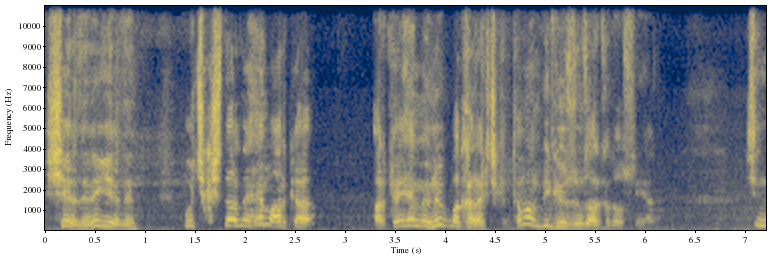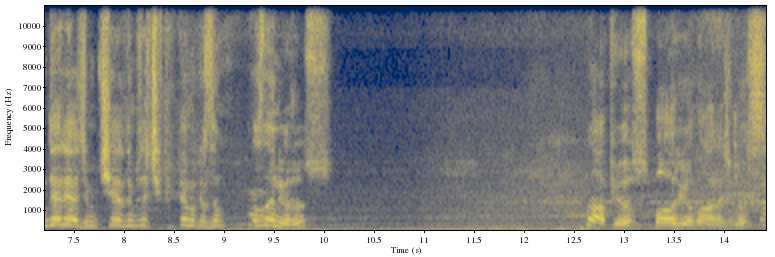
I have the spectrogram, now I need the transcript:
Şeridine girdin. Bu çıkışlarda hem arka arkaya hem önü bakarak çıkın. Tamam mı? Bir gözünüz arkada olsun yani. Şimdi Derya'cığım şeridimize çıktık değil mi kızım? Hızlanıyoruz. Ne yapıyoruz? Bağırıyor bak aracımız.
